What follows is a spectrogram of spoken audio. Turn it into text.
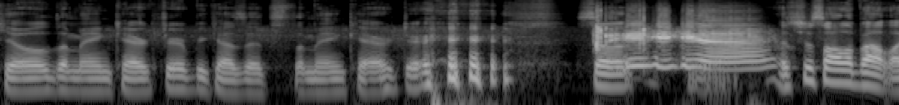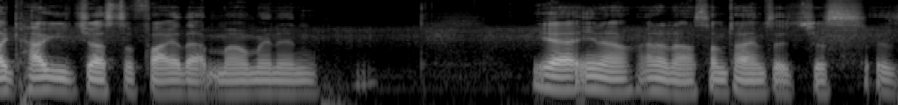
kill the main character because it's the main character. so Yeah. it's just all about like how you justify that moment and yeah, you know, I don't know, sometimes it's just is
